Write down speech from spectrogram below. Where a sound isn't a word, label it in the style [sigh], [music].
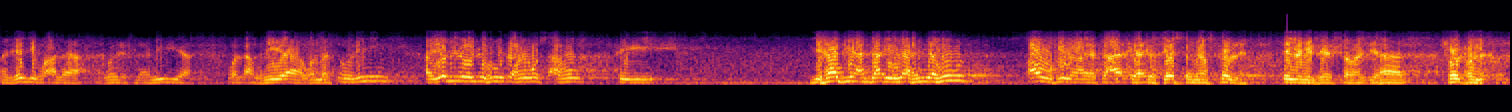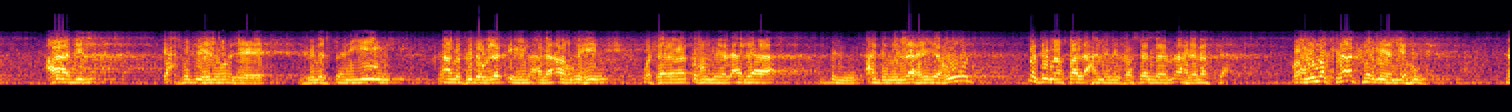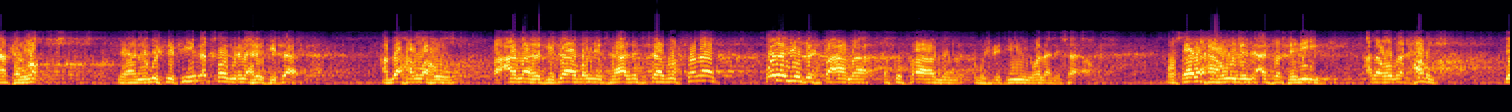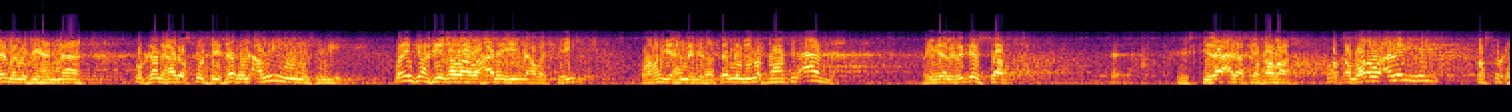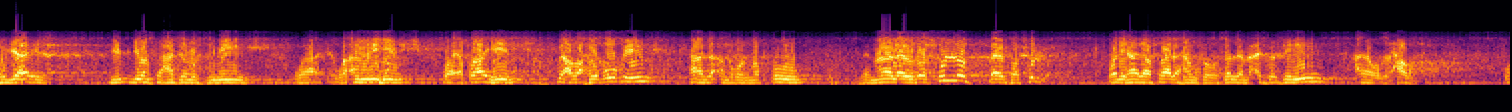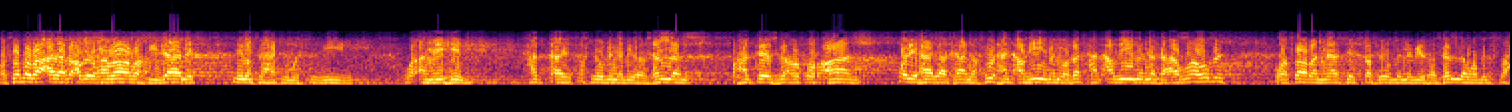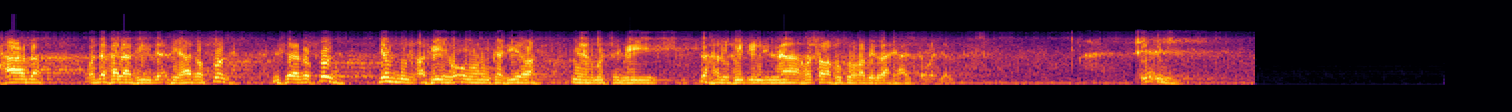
بل يجب على الدول الإسلامية والأغنياء والمسؤولين أن يبذلوا جهودهم وسعهم في جهاد أعداء الله اليهود أو فيما يتيسر من الصلح. إن لم يتيسر الجهاد صلح عادل يحصل به للفلسطينيين قامة دولتهم على أرضهم وسلامتهم من الأذى من عدو الله اليهود مثل ما صالح النبي صلى الله عليه وسلم أهل مكة. وأهل مكة أكثر من اليهود. ذاك الوقت لأن المشركين أكثر من أهل الكتاب. أباح الله طعام أهل الكتاب ونساء أهل الكتاب محصنات ولم يبح طعام الكفار من المشركين ولا نساءهم وصالحه الذي عشر سنين على وضع الحرب يأمن فيها الناس وكان هذا الصلح خير عظيم للمسلمين. وإن كان في غواوة عليهم بعض الشيء ورجح النبي صلى الله عليه وسلم لمصلحة العامة. فإذا لم يتيسر الاستيلاء على الكفرة والقضاء عليهم فالصلح جائز لمصلحة المسلمين وأمنهم وإعطائهم بعض حقوقهم. هذا أمر مطلوب. ما لا يدرك كله لا يدرك كله. ولهذا صالحهم صلى الله عليه وسلم عشر سنين على وضع الحرب وصبر على بعض الغمارة في ذلك لمصلحة المسلمين وأمنهم حتى يتصلوا بالنبي صلى الله عليه وسلم وحتى يسمعوا القرآن. ولهذا كان صلحا عظيما وفتحا عظيما نفع الله به. وصار الناس يتصلون بالنبي صلى الله عليه وسلم وبالصحابة ودخل في في هذا الصلح بسبب الصلح. جنب غفير وأمم كثيرة من المسلمين دخلوا في دين الله وتركوا كفر بالله عز وجل. [clears throat]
